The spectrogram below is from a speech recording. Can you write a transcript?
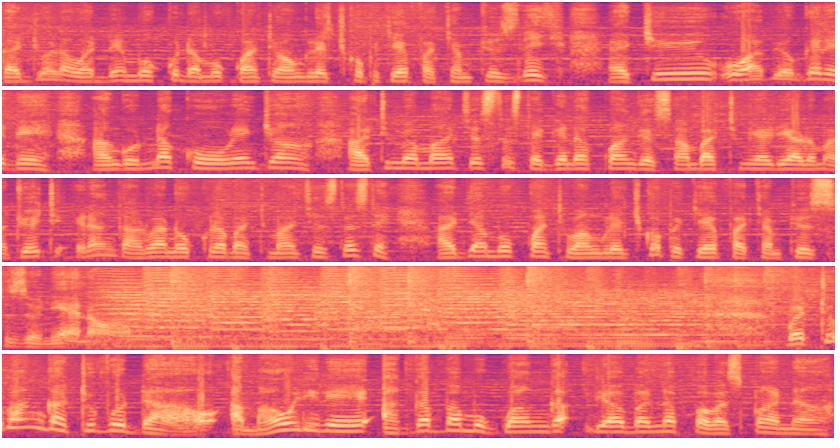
gadiola waddembe okuddamu kuba nti awangula ekikopo kyefa champions league. Ekiwabyogeredde nga olunaku olw'enkya timu ya manchester city egenda kubanga esamba timu ya real madrid era ng'alwana okulaba nti manchester city ajamba okuba nti wangula ekikopo kyefa champions season eno bwe tuba nga tuvuddeawo amawulire agava mu ggwanga ly'abanafu abaspaana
